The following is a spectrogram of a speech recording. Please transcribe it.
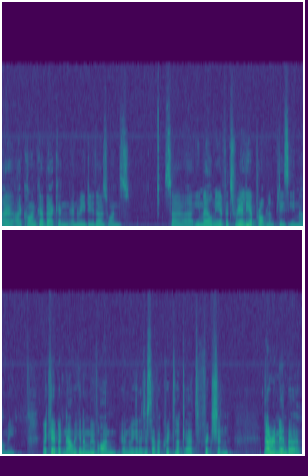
I, I can't go back and, and redo those ones. So uh, email me if it's really a problem. Please email me. Okay, but now we're going to move on and we're going to just have a quick look at friction. Now remember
